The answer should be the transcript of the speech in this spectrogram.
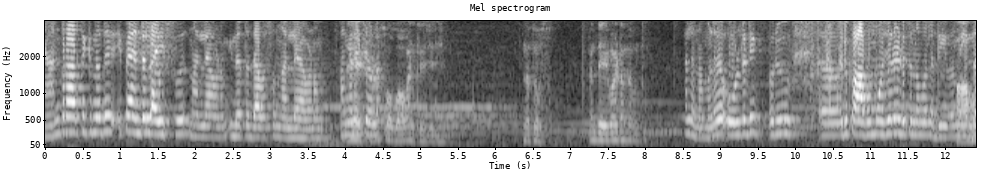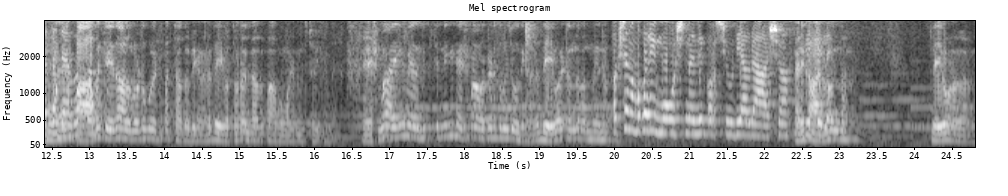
ഞാൻ പ്രാർത്ഥിക്കുന്നത് ഇപ്പൊ എന്റെ ലൈഫ് നല്ലാവണം ഇന്നത്തെ ദിവസം നല്ലാവണം അങ്ങനെയൊക്കെയുള്ള സ്വഭാവം അനുസരിച്ചിരിക്കും. ഇന്നത്തെ ദിവസം. ദൈവമായിട്ട് എന്താ ബന്ധം? അല്ല നമ്മൾ ഓൾറെഡി ഒരു ഒരു പാപമോചനം എടുക്കുന്ന പോലെ ദൈവം പാപം ചെയ്ത ആളുകളോട് പോയിട്ട് പശ്ചാത്തപിക്കണം. ദൈവത്തോട് അല്ലാതെ പാപമോചനം ചോദിക്കണ്ടേ? രേഷ്മ ആരെങ്കിലും വേദനിപ്പിച്ചിട്ടുണ്ടെങ്കിൽ രേഷ്മ അവരുടെ അടുത്ത് പോയി ചോദിക്കണം. ദൈവമായിട്ട് എന്താ ബന്ധം പക്ഷെ നമുക്കൊരു ഇമോഷണലി കുറച്ചുകൂടി ആ ഒരു ആശ്വാസം കാരണം എന്താ? ദൈവമാണ് കാരണം?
